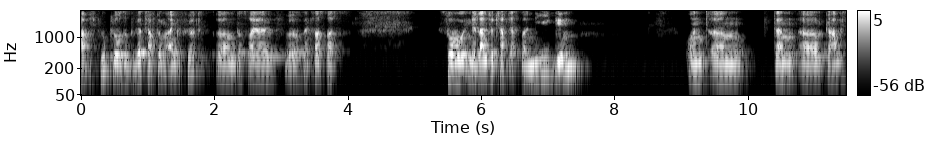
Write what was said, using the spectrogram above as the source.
habe ich fluglose Bewirtschaftung eingeführt. Ähm, das war ja äh, etwas, was so in der Landwirtschaft erstmal nie ging. Und ähm, dann, äh, da habe ich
